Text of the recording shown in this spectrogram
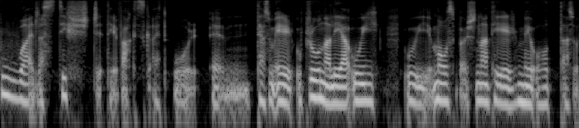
hoa eller styrst till faktiskt ett år um, det som er uppronaliga i i Mosbörsna till med åt alltså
